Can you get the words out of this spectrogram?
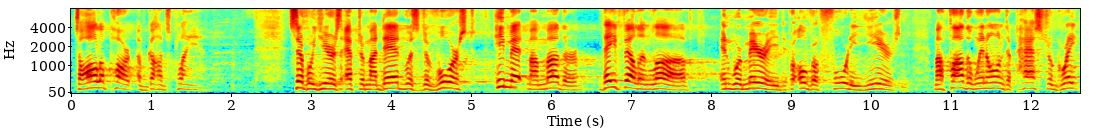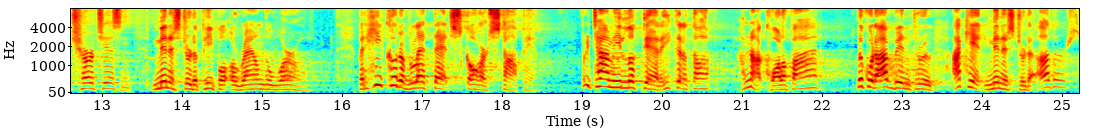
It's all a part of God's plan. Several years after my dad was divorced, he met my mother. They fell in love and were married for over 40 years. And my father went on to pastor great churches and minister to people around the world. But he could have let that scar stop him. Every time he looked at it, he could have thought, I'm not qualified. Look what I've been through. I can't minister to others.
